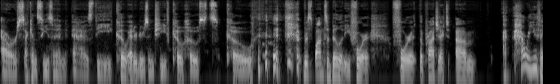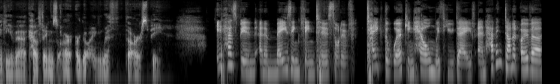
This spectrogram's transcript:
our second season as the co editors in chief, co hosts, co responsibility for for the project. Um, how are you thinking about how things are, are going with the RSP? It has been an amazing thing to sort of take the working helm with you, Dave, and having done it over,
